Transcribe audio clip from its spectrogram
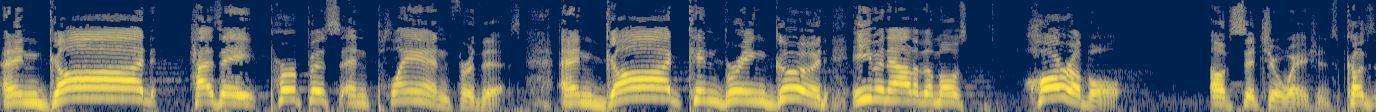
And God has a purpose and plan for this. And God can bring good even out of the most horrible of situations because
